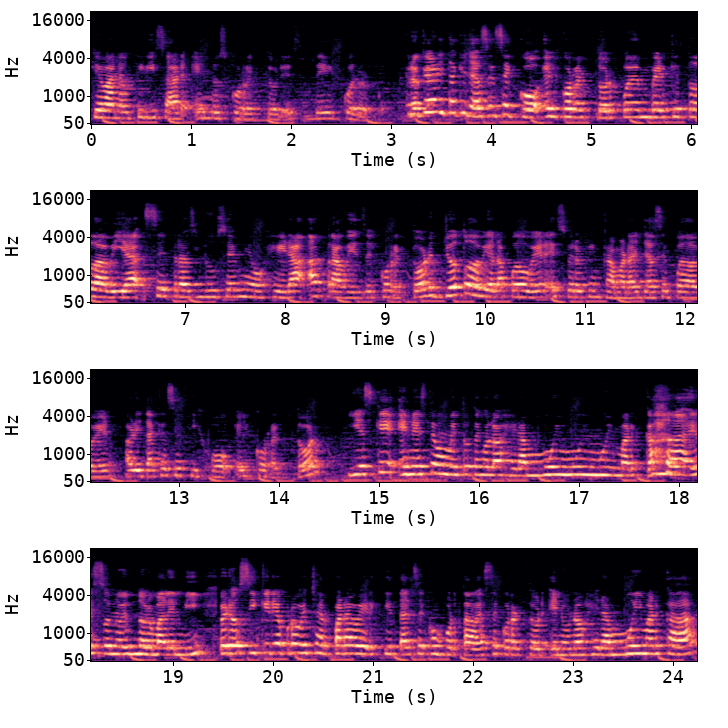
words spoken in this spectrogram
que van a utilizar en los correctores de color Creo que ahorita que ya se secó el corrector pueden ver que todavía se trasluce mi ojera a través del corrector. Yo todavía la puedo ver, espero que en cámara ya se pueda ver ahorita que se fijó el corrector. Y es que en este momento tengo la ojera muy muy muy marcada, eso no es normal en mí, pero sí quería aprovechar para ver qué tal se comportaba este corrector en una ojera muy marcada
